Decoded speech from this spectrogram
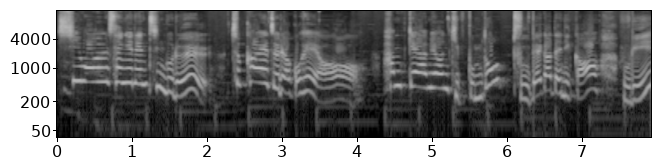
10월 생일인 친구를 축하해 주려고 해요. 함께하면 기쁨도 두 배가 되니까 우리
